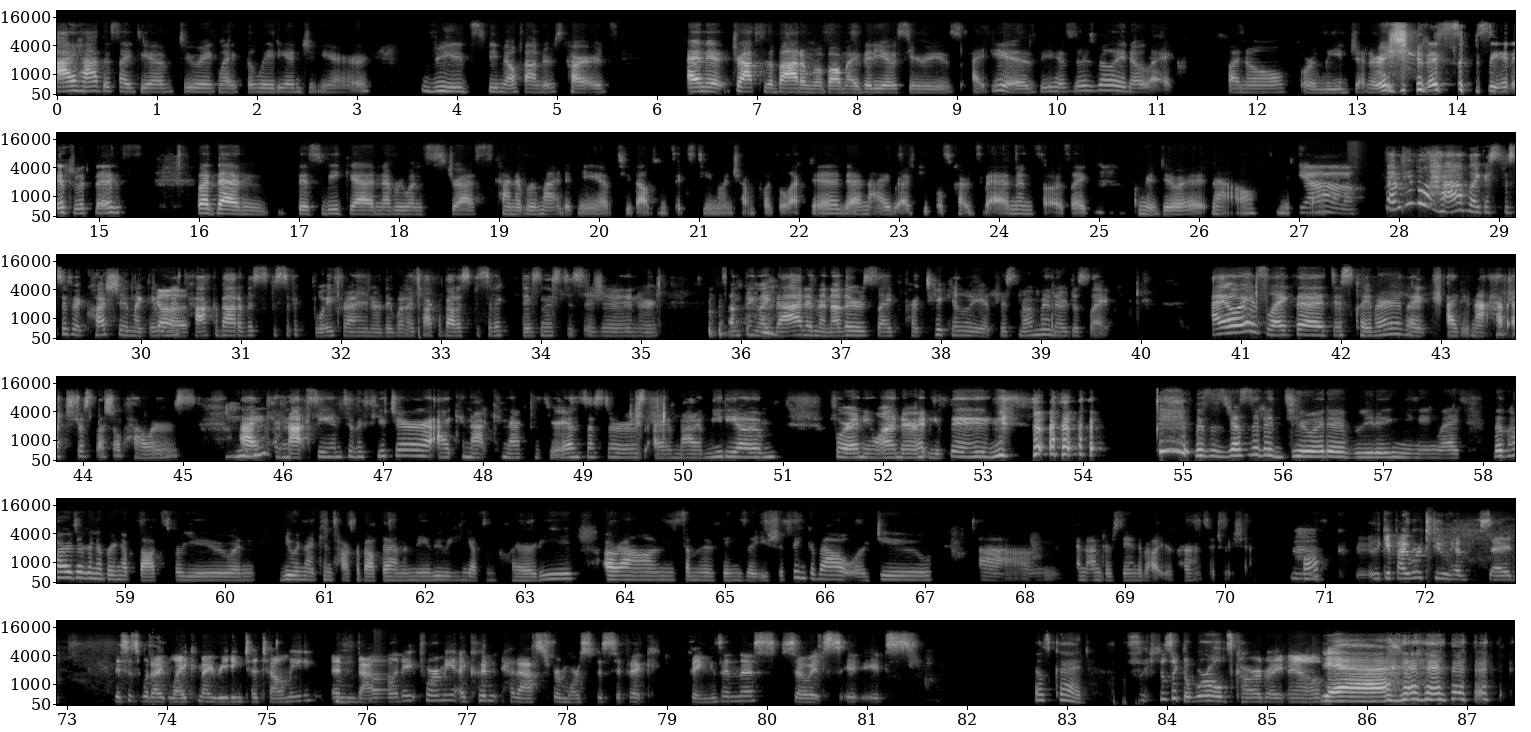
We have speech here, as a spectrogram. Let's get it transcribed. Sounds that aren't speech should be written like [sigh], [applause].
I had this idea of doing like the lady engineer reads female founders cards and it dropped to the bottom of all my video series ideas because there's really no like funnel or lead [laughs] generation associated with this. But then this weekend everyone's stress kind of reminded me of 2016 when trump was elected and i read people's cards then and so i was like mm-hmm. i'm gonna do it now. Yeah some people have like a specific question like they yeah. want to talk about a specific boyfriend or they want to talk about a specific business decision or something like [laughs] that and then others like particularly at this moment are just like I always like the disclaimer like, I do not have extra special powers. Mm-hmm. I cannot see into the future. I cannot connect with your ancestors. I am not a medium for anyone or anything. [laughs] [laughs] this is just an intuitive reading, meaning like the cards are going to bring up thoughts for you, and you and I can talk about them, and maybe we can get some clarity around some of the things that you should think about or do um, and understand about your current situation. Hmm. Like if I were to have said, this is what I'd like my reading to tell me and validate for me, I couldn't have asked for more specific things in this. So it's it, it's feels good. It feels like the world's card right now. Yeah. [laughs]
